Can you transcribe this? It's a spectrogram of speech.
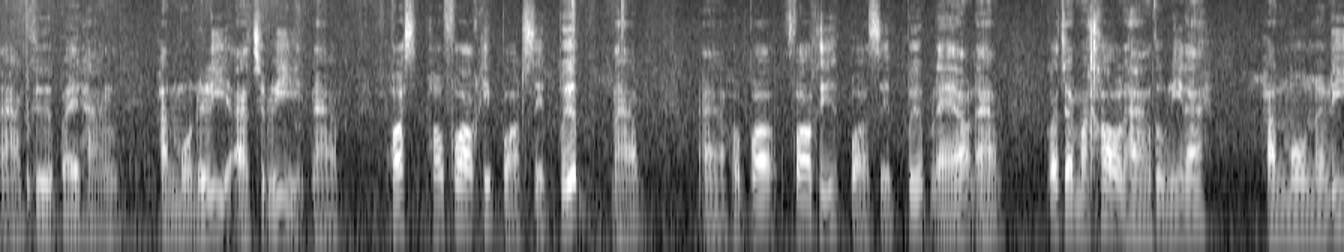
นะครับคือไปทาง pulmonary artery นะครับ พอพอฟอกที่ปอดเสร็จปุ๊บนะครับอ่าพอฟอกฟอกที่ปอดเสร็จปุ๊บแล้วนะครับ ก็จะมาเข้าทางตรงนี้นะ pulmonary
